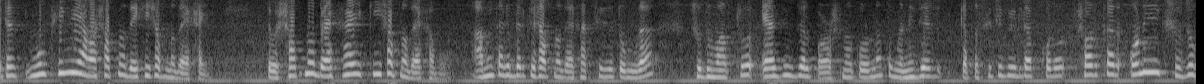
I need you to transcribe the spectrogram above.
এটার মূল থিমই আমার স্বপ্ন দেখি, স্বপ্ন দেখাই। তো স্বপ্ন দেখাই, কি স্বপ্ন দেখাবো? আমি তাদেরকে স্বপ্ন দেখাচ্ছি যে তোমরা শুধুমাত্র অ্যাজ ইউজুয়াল পড়াশোনা করো না, তোমরা নিজের ক্যাপাসিটি বিল্ড আপ করো। সরকার অনেক সুযোগ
